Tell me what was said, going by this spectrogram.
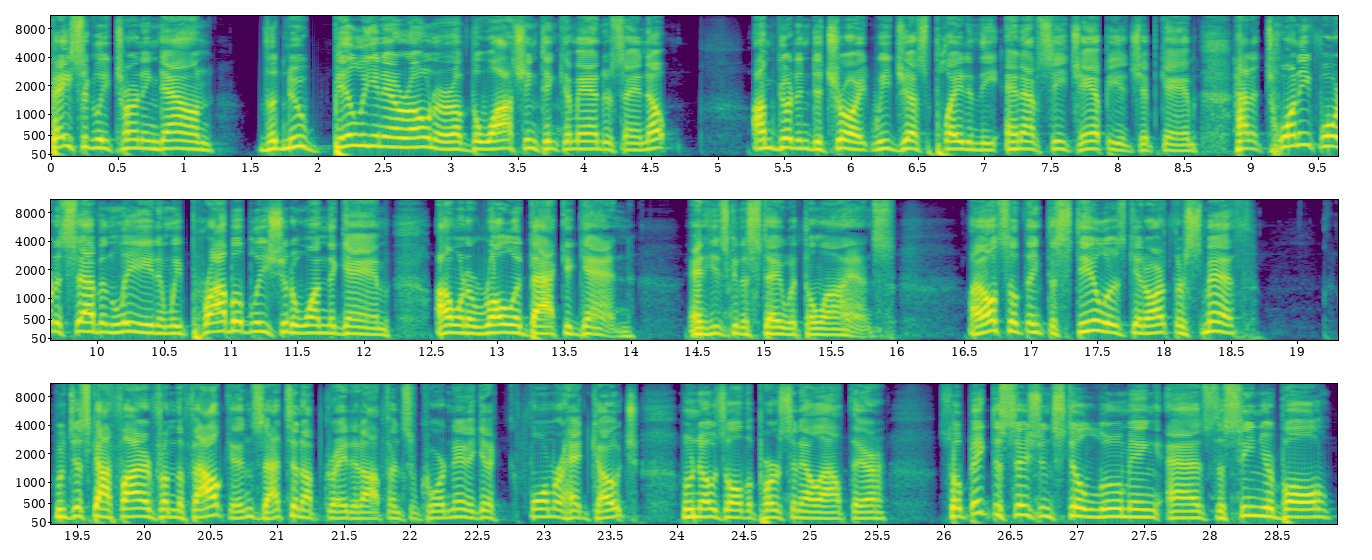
basically turning down the new billionaire owner of the Washington Commanders, saying, Nope, I'm good in Detroit. We just played in the NFC Championship game, had a 24 to 7 lead, and we probably should have won the game. I want to roll it back again. And he's going to stay with the Lions. I also think the Steelers get Arthur Smith who just got fired from the Falcons. That's an upgraded offensive coordinator. Get a former head coach who knows all the personnel out there. So big decisions still looming as the Senior Bowl.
